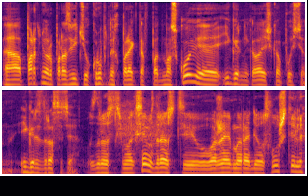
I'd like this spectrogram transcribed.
э, партнер по развитию крупных проектов Подмосковья Игорь Николаевич Капустин. Игорь, здравствуйте. Здравствуйте, Максим. Здравствуйте, уважаемые радиослушатели.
